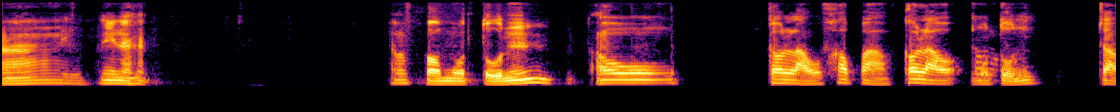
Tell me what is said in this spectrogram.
อ่านี่นะฮะเอาขอหมูตุ๋นเอาเกาเหลาข้าวเปล่าเกาเหลาหมูตุ๋นเจ้า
